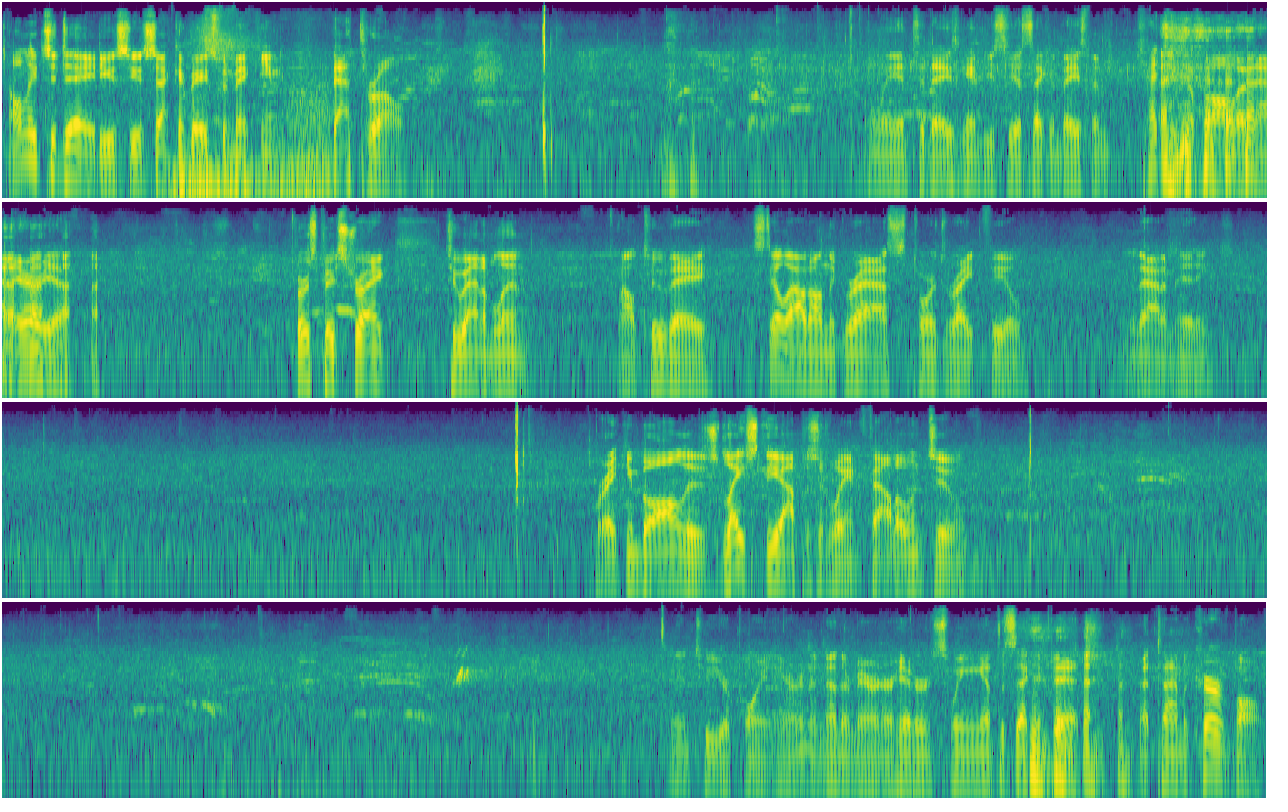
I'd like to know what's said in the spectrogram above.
Only today do you see a second baseman making that throw. Only in today's game you see a second baseman catching the ball in that area. First pitch strike to Adam Lind. Altuve still out on the grass towards right field with Adam hitting. Breaking ball is laced the opposite way and foul 0 2. And to your point, Aaron, another Mariner hitter swinging at the second pitch. that time a curveball.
